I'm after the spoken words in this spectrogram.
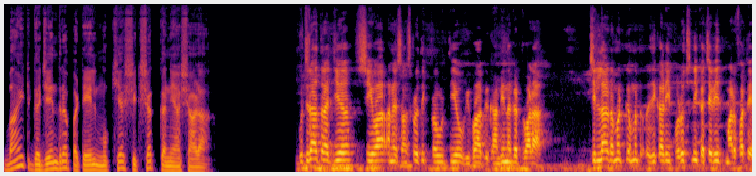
બાઇટ ગજેન્દ્ર પટેલ મુખ્ય શિક્ષક કન્યા શાળા ગુજરાત રાજ્ય સેવા અને સાંસ્કૃતિક પ્રવૃત્તિઓ વિભાગ ગાંધીનગર દ્વારા જિલ્લા રમતગમત અધિકારી ભરૂચની કચેરી મારફતે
